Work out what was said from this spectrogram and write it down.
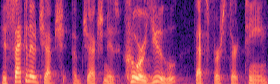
His second objection, objection is Who are you? That's verse 13.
